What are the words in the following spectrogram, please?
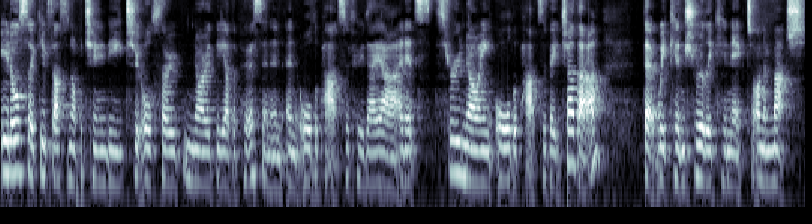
it also gives us an opportunity to also know the other person and, and all the parts of who they are. And it's through knowing all the parts of each other that we can truly connect on a much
